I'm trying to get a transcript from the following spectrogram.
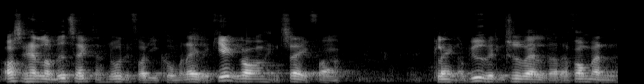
også handler om vedtægter. Nu er det for de kommunale kirkegårde, en sag fra Plan- og Byudviklingsudvalget, og der formanden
